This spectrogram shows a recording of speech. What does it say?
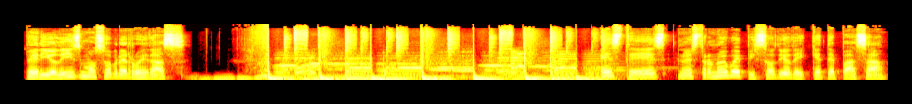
Periodismo sobre ruedas. Este es nuestro nuevo episodio de ¿Qué te pasa?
